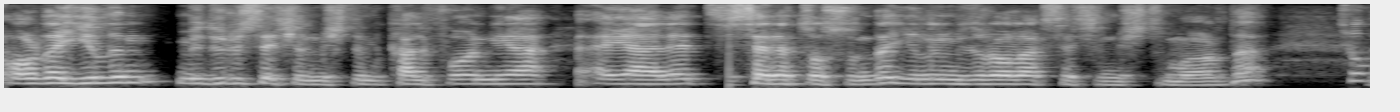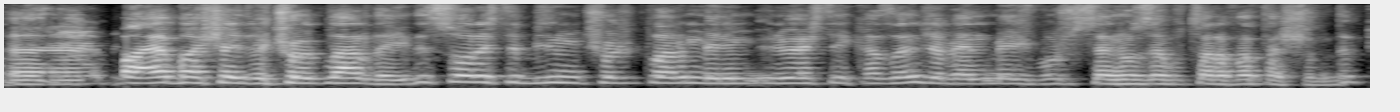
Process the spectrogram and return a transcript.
Orada yılın müdürü seçilmiştim. Kaliforniya Eyalet Senatosu'nda yılın müdürü olarak seçilmiştim orada. Çok Ee, güzel. bayağı başarılıydı ve çocuklar da iyiydi. Sonra işte bizim çocuklarım benim üniversiteyi kazanınca ben mecbur San Jose bu tarafa taşındık.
